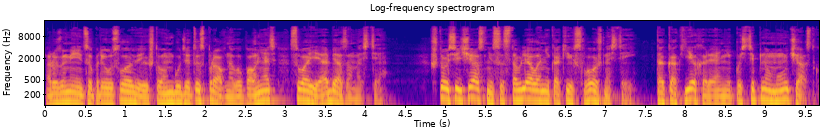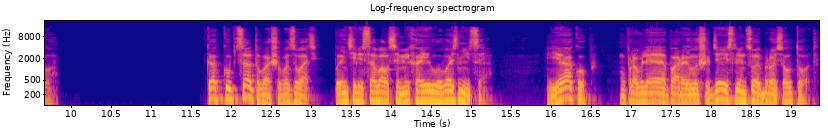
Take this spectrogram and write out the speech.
разумеется, при условии, что он будет исправно выполнять свои обязанности. Что сейчас не составляло никаких сложностей, так как ехали они по степному участку. «Как купца-то вашего звать?» – поинтересовался Михаил у возницы. «Якуб», – управляя парой лошадей, с линцой бросил тот.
